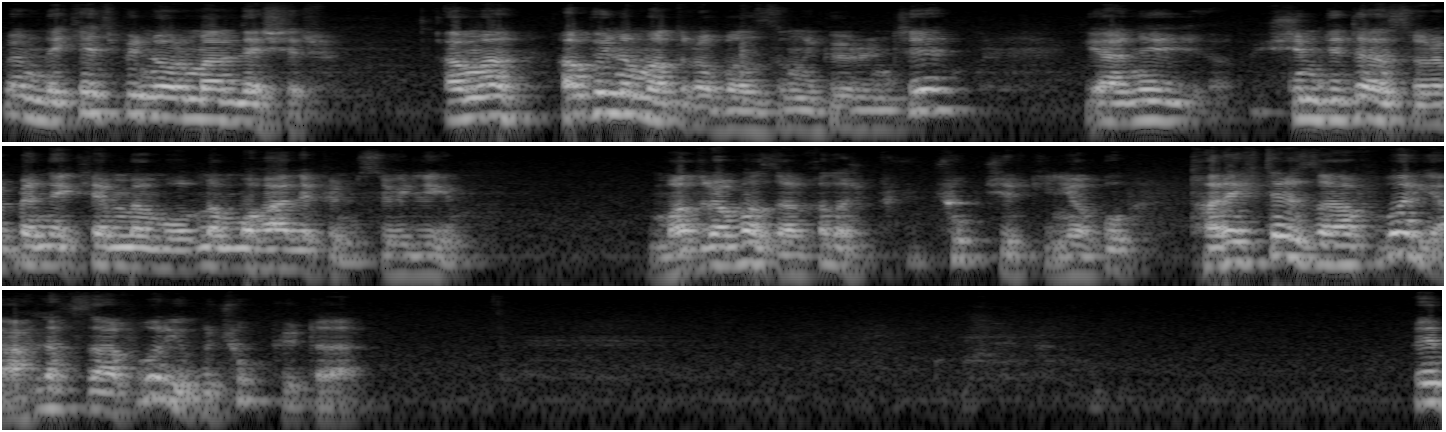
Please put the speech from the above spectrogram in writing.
memleket bir normalleşir. Ama ha böyle madrabazlığını görünce yani şimdiden sonra ben Ekrem İmamoğlu'na muhalifim söyleyeyim. Madrabaz arkadaş çok çirkin ya bu karakter zaafı var ya ahlak zaafı var ya bu çok kötü ha. Ve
